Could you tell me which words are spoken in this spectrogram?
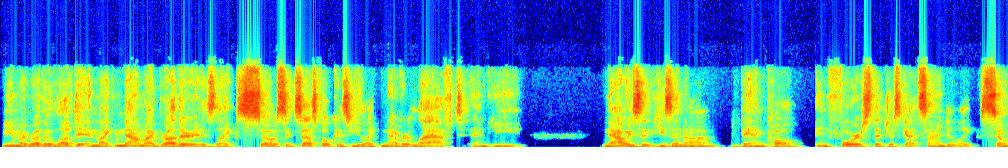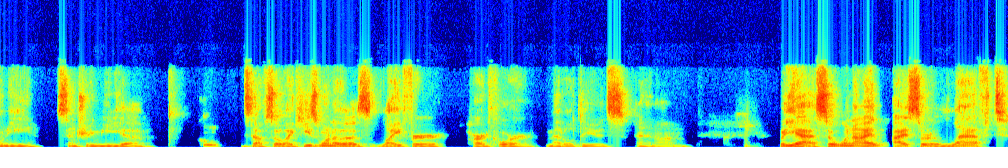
me and my brother loved it. And like now my brother is like so successful because he like never left. And he now he's he's in a band called Enforced that just got signed to like Sony Century Media Cool. stuff. So like he's one of those lifer hardcore metal dudes. And um but yeah so when i i sort of left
